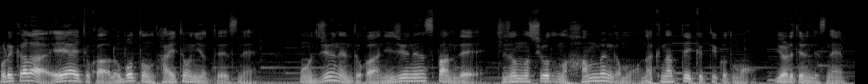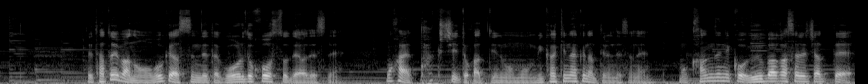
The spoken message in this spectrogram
これから AI とかロボットの台頭によってですねもう10年とか20年スパンで既存の仕事の半分がもうなくなっていくっていうことも言われてるんですね。で例えばあの僕が住んでたゴールドコーストではですねもはやタクシーとかっていうのももう見かけなくなってるんですよね。もう完全にこうウーバー化されちゃって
